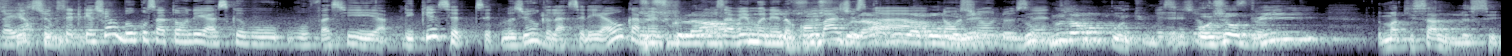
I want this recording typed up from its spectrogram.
D'ailleurs, sur cette question, beaucoup s'attendaient à ce que vous, vous fassiez appliquer cette, cette mesure de la CDAO quand même. vous avez mené le combat jusqu'à l'obtention de cette Nous avons continué. Aujourd'hui, Macky Sall le sait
